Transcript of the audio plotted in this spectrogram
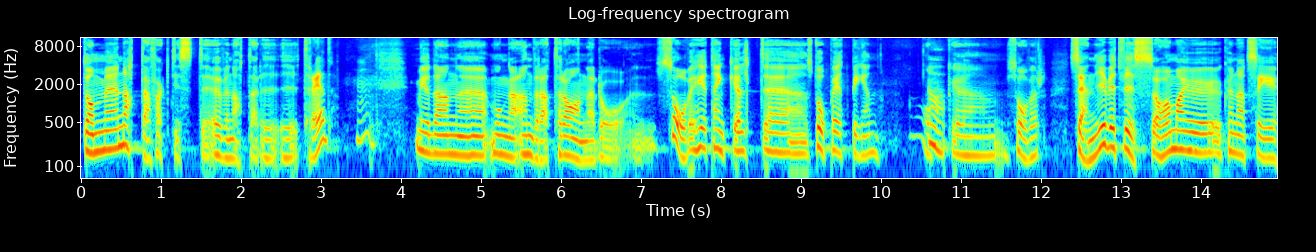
De eh, nattar faktiskt, eh, övernattar i, i träd. Mm. Medan eh, många andra tranor då eh, sover helt enkelt, eh, står på ett ben och eh, sover. Sen givetvis så har man ju kunnat se,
